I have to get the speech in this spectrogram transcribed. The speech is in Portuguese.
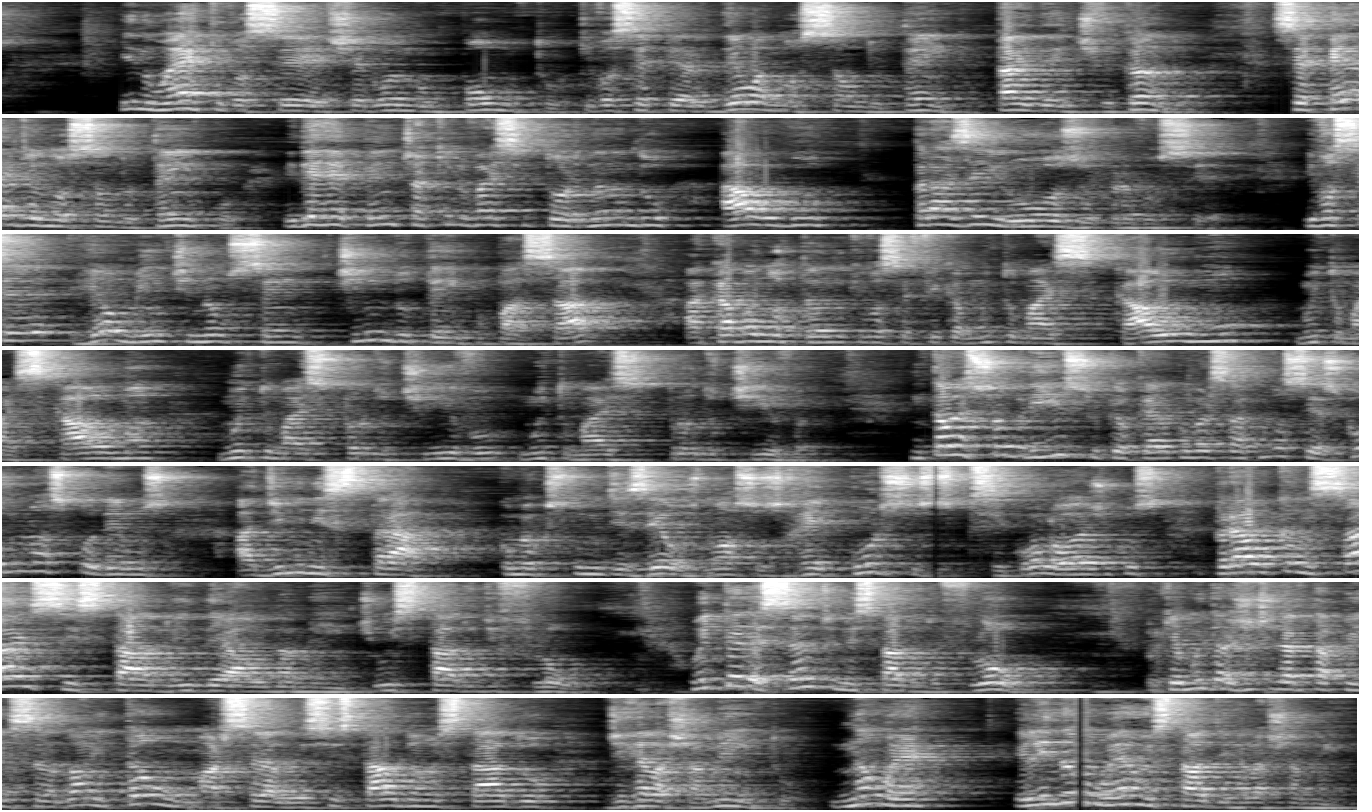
E não é que você chegou num ponto que você perdeu a noção do tempo, tá identificando? Você perde a noção do tempo e de repente aquilo vai se tornando algo prazeroso para você. E você realmente não sentindo o tempo passar, acaba notando que você fica muito mais calmo, muito mais calma, muito mais produtivo, muito mais produtiva. Então é sobre isso que eu quero conversar com vocês. Como nós podemos administrar, como eu costumo dizer, os nossos recursos psicológicos para alcançar esse estado ideal da mente, o estado de flow. O interessante no estado de flow porque muita gente deve estar pensando, ah, então, Marcelo, esse estado é um estado de relaxamento? Não é. Ele não é um estado de relaxamento.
